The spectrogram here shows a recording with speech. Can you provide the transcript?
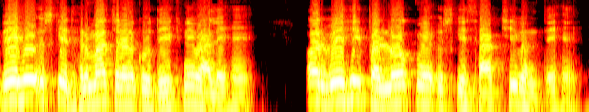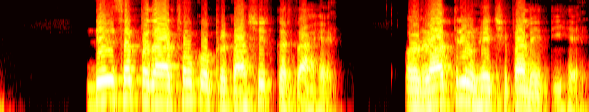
वे ही उसके धर्माचरण को देखने वाले हैं और वे ही परलोक में उसके साक्षी बनते हैं। दिन सब पदार्थों को प्रकाशित करता है और रात्रि उन्हें छिपा लेती है।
